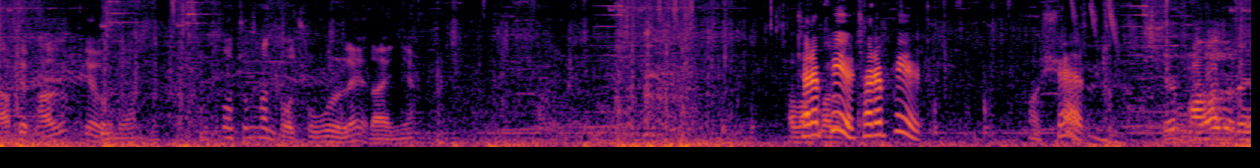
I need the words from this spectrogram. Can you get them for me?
앞에 박을게요 그냥 또 좀만 더 줘볼래 라인이야 자리 필 자리 필 오쉣 지금 박아도 돼.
